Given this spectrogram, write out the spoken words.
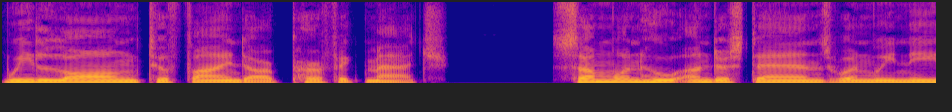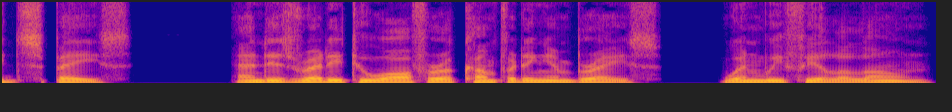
We long to find our perfect match, someone who understands when we need space and is ready to offer a comforting embrace when we feel alone.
